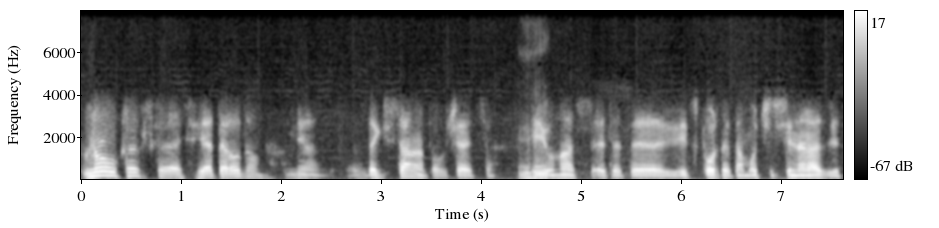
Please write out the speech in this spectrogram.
Ну, как сказать, я-то родом у меня с Дагестана, получается. И у нас этот э, вид спорта там очень сильно развит.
